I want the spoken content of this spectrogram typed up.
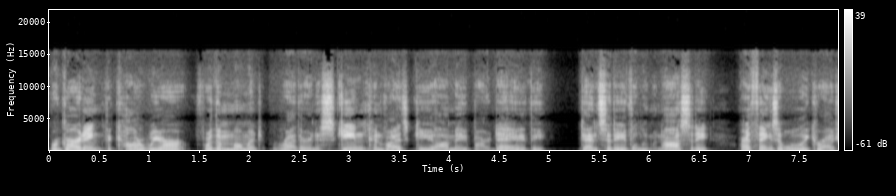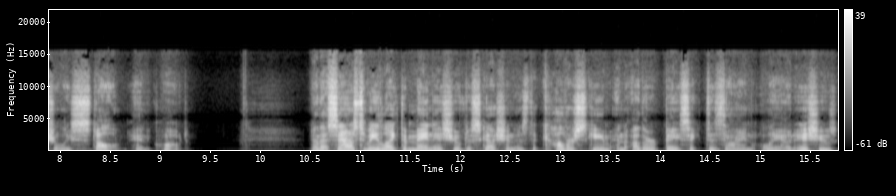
Regarding the color, we are, for the moment, rather in a scheme, confides Guillaume Bardet. The density, the luminosity, are things that will gradually stall. End quote. Now, that sounds to me like the main issue of discussion is the color scheme and other basic design layout issues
